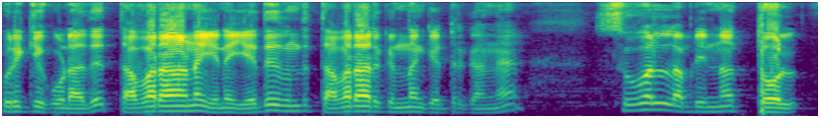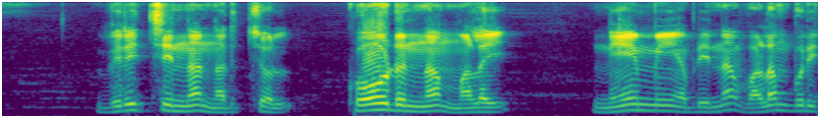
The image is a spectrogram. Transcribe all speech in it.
குறிக்கக்கூடாது தவறான இணை. எது வந்து தவறாக இருக்குன்னு தான் கேட்டிருக்காங்க. சுவல் அப்படின்னா தோல். விரிச்சின்னா நற்சொல். கோடுன்னா மலை. நேமி அப்படின்னா வலம்புரி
